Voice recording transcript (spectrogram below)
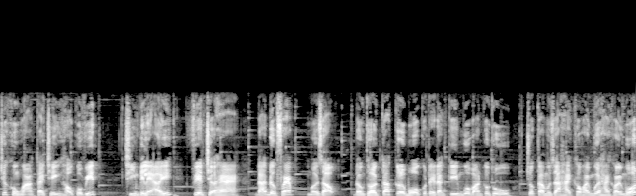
trước khủng hoảng tài chính hậu Covid. Chính vì lẽ ấy, phiên chợ hè đã được phép mở rộng. Đồng thời các câu bộ có thể đăng ký mua bán cầu thủ cho cả mùa giải 2020-2021.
